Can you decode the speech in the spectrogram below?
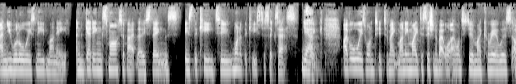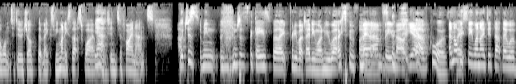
and you will always need money. And getting smart about those things is the key to one of the keys to success. Yeah. think. I've always wanted to make money. My decision about what I want to do in my career was I want to do a job that makes me money. So that's why I Yeah. went into finance. Which is, I mean, which is the case for like pretty much anyone who works in finance. Male and female, yeah. of course. And Like, obviously, when I did that, there were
